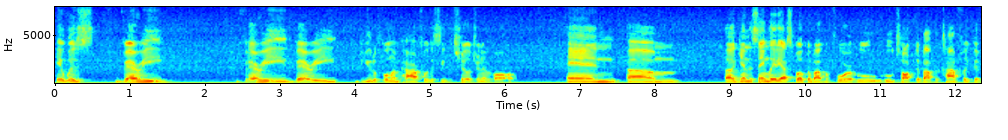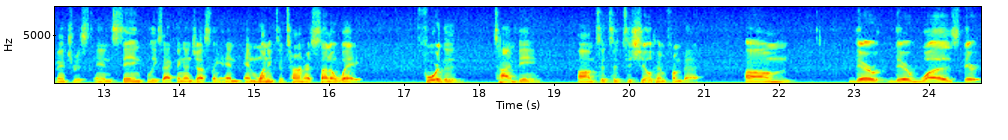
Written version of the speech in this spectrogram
it was very, very, very beautiful and powerful to see the children involved. And um, again, the same lady I spoke about before, who who talked about the conflict of interest in seeing police acting unjustly and and wanting to turn her son away for the time being, um, to, to to shield him from that. Um, there there was there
